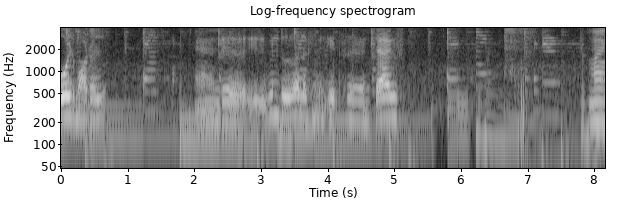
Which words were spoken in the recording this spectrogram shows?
old model and even Durga Lakshmi gets tags my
